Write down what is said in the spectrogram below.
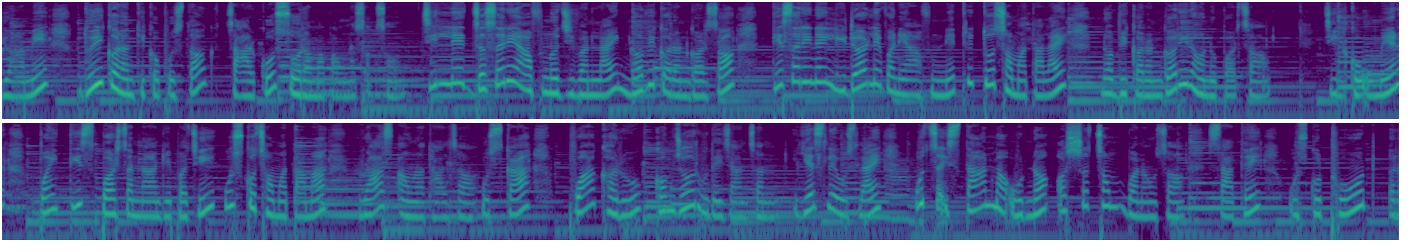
यो हामी दुई करन्तीको पुस्तक चारको सोह्रमा पाउन सक्छौँ। चिलले जसरी आफ्नो जीवनलाई नवीकरण गर्छ त्यसरी नै लिडरले पनि आफ्नो नेतृत्व क्षमतालाई नवीकरण गरिरहनु पर्छ चिलको उमेर पैँतिस वर्ष नागेपछि उसको क्षमतामा ह्रास आउन थाल्छ। उसका प्वाखहरू कमजोर हुँदै जान्छन्। यसले उसलाई उच्च स्थानमा उड्न असक्षम बनाउँछ। साथै उसको ठोट र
